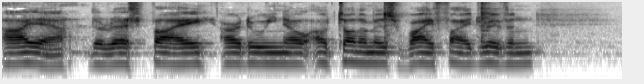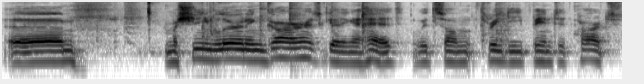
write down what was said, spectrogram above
Ah yeah, the Raspberry Arduino autonomous Wi-Fi driven um, machine learning car is getting ahead with some 3D printed parts.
